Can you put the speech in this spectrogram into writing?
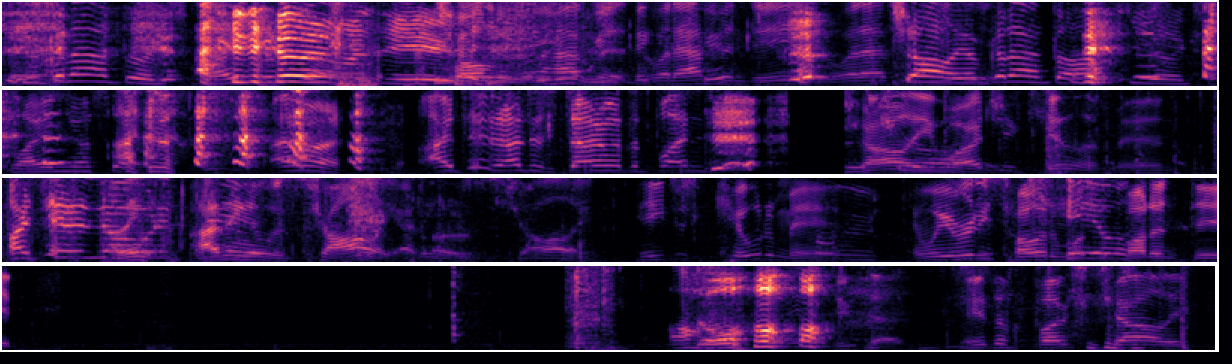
You're gonna have to I explain. knew yourself. it was you. Charlie. What you happened? weak What skip? happened to you? What happened? Charlie, to I'm gonna have to ask you to explain yourself. I don't. I didn't understand what the button. did. Charlie, why'd you kill him, man? I didn't know I what think, it I think it was Charlie. I think it was Charlie. He just killed a man, oh. and we already just told him what the button did. Oh, Who the fuck's Charlie?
